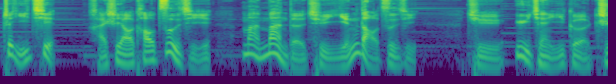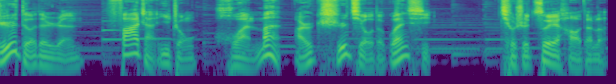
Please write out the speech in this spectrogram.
这一切还是要靠自己，慢慢的去引导自己，去遇见一个值得的人。发展一种缓慢而持久的关系，就是最好的了。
